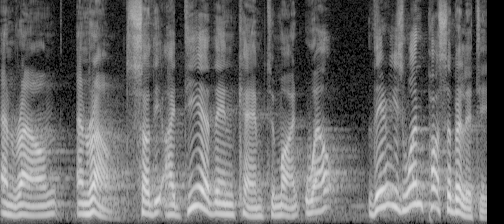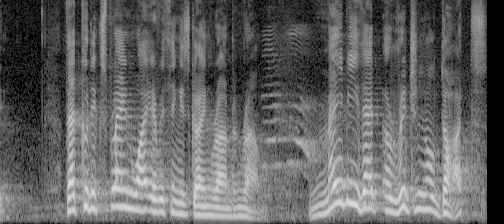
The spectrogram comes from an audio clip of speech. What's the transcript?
and round and round. So the idea then came to mind well, there is one possibility that could explain why everything is going round and round. Maybe that original dot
